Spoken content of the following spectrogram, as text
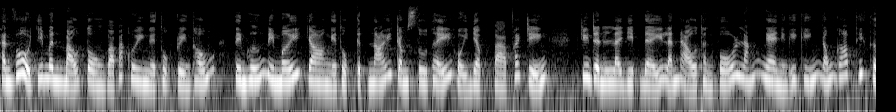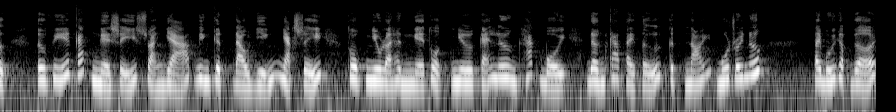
Thành phố Hồ Chí Minh bảo tồn và phát huy nghệ thuật truyền thống, tìm hướng đi mới cho nghệ thuật kịch nói trong xu thế hội nhập và phát triển, chương trình là dịp để lãnh đạo thành phố lắng nghe những ý kiến đóng góp thiết thực từ phía các nghệ sĩ, soạn giả, biên kịch, đạo diễn, nhạc sĩ thuộc nhiều loại hình nghệ thuật như cải lương, hát bội, đơn ca tài tử, kịch nói, múa rối nước – Tại buổi gặp gỡ,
